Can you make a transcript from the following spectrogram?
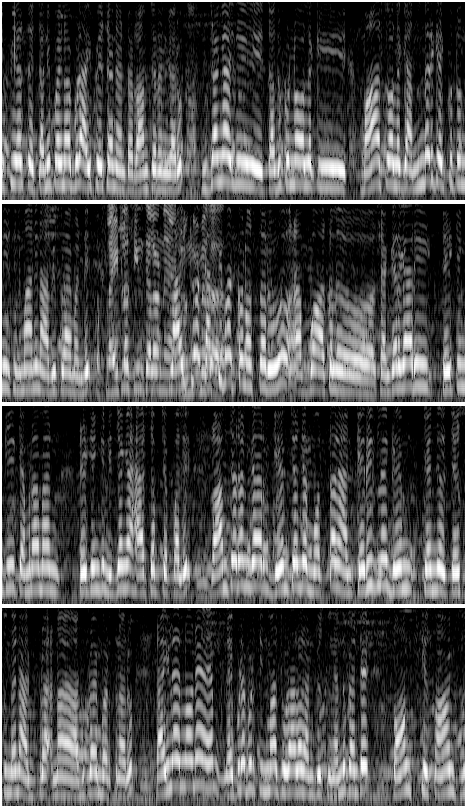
ఐపీఎస్ చనిపోయినా కూడా ఐపీఎస్ అని అంటారు రామ్ చరణ్ గారు. నిజంగా ఇది చదువుకున్న వాళ్ళకి మాస్ వాళ్ళకి అందరికీ ఎక్కుతుంది ఈ సినిమా అని నా అభిప్రాయం అండి. ఫ్లైట్లో సీన్స్ ఎలా ఉన్నాయి? ఫ్లైట్లో కత్తి పట్టుకొని వస్తారు. అబ్బా అసలు శంకర్ గారి టేకింగ్కి కెమెరామ్యాన్ టేకింగ్కి నిజంగా హ్యాట్సప్ చెప్పాలి. రామ్ చరణ్ గారు గేమ్ చేంజర్ మొత్తం ఆయన కెరీర్నే గేమ్ చేంజర్ చేస్తుందని అభిప్రాయం నా అభిప్రాయం పడుతున్నారు. టైలర్లోనే ఎప్పుడెప్పుడు సినిమా చూడాలని అనిపిస్తుంది. ఎందుకంటే సాంగ్స్కి సాంగ్స్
